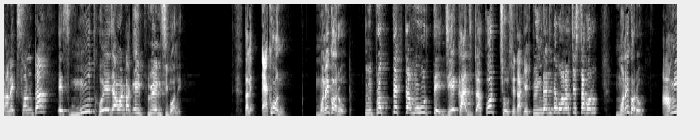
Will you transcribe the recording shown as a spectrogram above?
কানেকশনটা স্মুথ হয়ে যাওয়াটাকেই ফ্লুয়েন্সি বলে। তাহলে এখন মনে করো তুমি প্রত্যেকটা মুহূর্তে যে কাজটা করছ সেটাকে একটু ইংরাজিতে বলার চেষ্টা করো। মনে করো আমি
